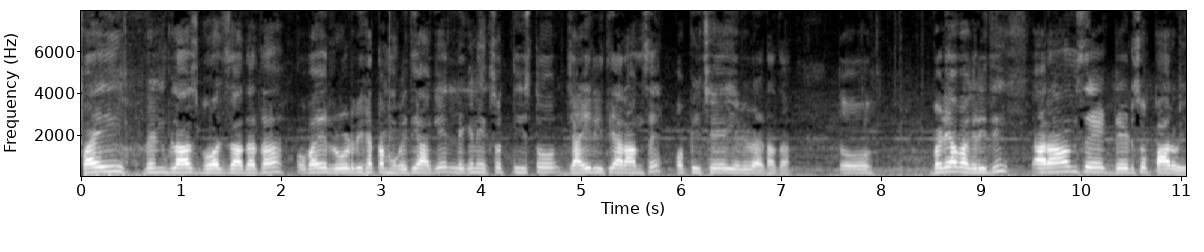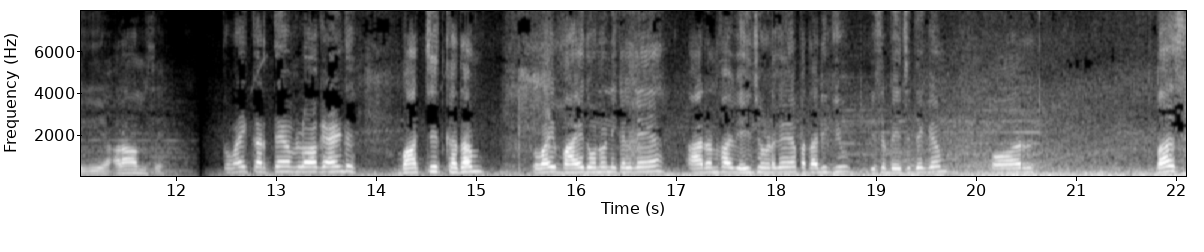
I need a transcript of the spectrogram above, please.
भाई विंड ब्लास्ट बहुत ज़्यादा था और भाई रोड भी ख़त्म हो गई थी आगे, लेकिन 130 तो जा ही रही थी आराम से और पीछे ये भी बैठा था। तो बढ़िया भग रही थी। आराम से डेढ़ सौ पार होगी आराम से। तो भाई करते हैं व्लॉग एंड बातचीत ख़त्म। तो भाई भाई दोनों निकल गए हैं आर एन फाइव यही छोड़ गए हैं, पता नहीं क्यों, इसे बेच देंगे हम। और बस,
